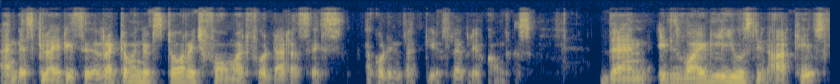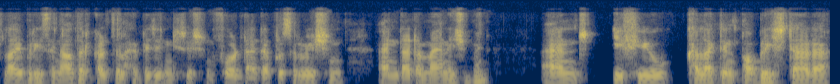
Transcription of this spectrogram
And SQLite is a recommended storage format for data sets, according to the US Library of Congress. Then it is widely used in archives, libraries, and other cultural heritage institutions for data preservation and data management. And if you collect and publish data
